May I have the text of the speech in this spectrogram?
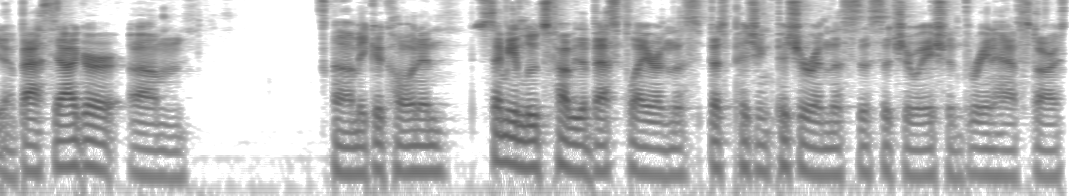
you know, Bastiager, um, uh, Mika Konen, Semi Lute's probably the best player in this, best pitching pitcher in this, this situation, three and a half stars.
